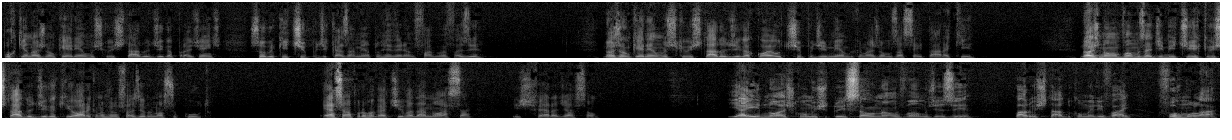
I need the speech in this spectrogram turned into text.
Porque nós não queremos que o Estado diga para a gente sobre que tipo de casamento o reverendo Fábio vai fazer. Nós não queremos que o Estado diga qual é o tipo de membro que nós vamos aceitar aqui. Nós não vamos admitir que o Estado diga que hora que nós vamos fazer o nosso culto. Essa é uma prerrogativa da nossa esfera de ação. E aí nós, como instituição, não vamos dizer para o Estado como ele vai formular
